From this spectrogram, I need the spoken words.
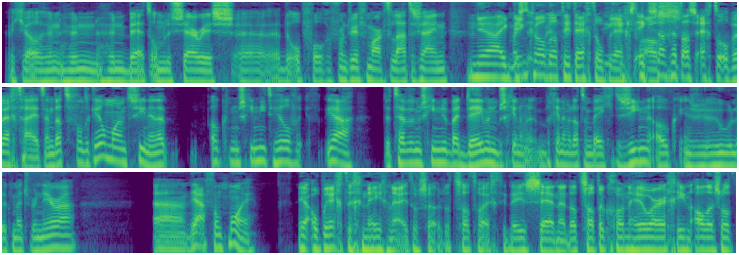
weet je wel, hun, hun, hun bed, om Lucerys, eh, de opvolger van Driftmark te laten zijn. Ja, ik Maar denk wel maar dat dit echt oprecht ik, ik was. zag het als echte oprechtheid. En dat vond ik heel mooi om te zien. En dat ook misschien niet heel, ja, dat hebben we misschien nu bij Damon beginnen, we- beginnen we dat een beetje te zien. Ook in zijn huwelijk met Rhaenyra. Eh, ja, vond ik mooi. Ja, oprechte genegenheid of zo. Dat zat wel echt in deze scène. Dat zat ook gewoon heel erg in alles wat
